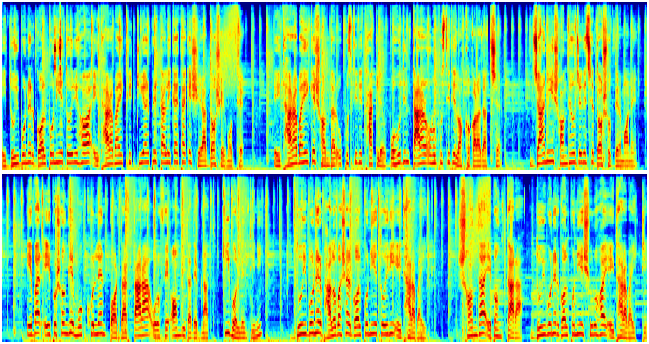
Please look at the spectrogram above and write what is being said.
এই দুই বোনের গল্প নিয়ে তৈরি হওয়া এই ধারাবাহিকটি টিআরপির তালিকায় থাকে সেরা দশের মধ্যে। এই ধারাবাহিকে সন্ধ্যার উপস্থিতি থাকলেও বহুদিন তারার অনুপস্থিতি লক্ষ্য করা যাচ্ছে। যা নিয়ে সন্দেহ জেগেছে দর্শকদের মনে। এবার এই প্রসঙ্গে মুখ খুললেন পর্দার তারা ওরফে অমৃতা দেবনাথ। কি বললেন তিনি? দুই বোনের ভালোবাসার গল্প নিয়ে তৈরি এই ধারাবাহিক। সন্ধ্যা এবং তারা দুই বোনের গল্প নিয়ে শুরু হয় এই ধারাবাহিকটি।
